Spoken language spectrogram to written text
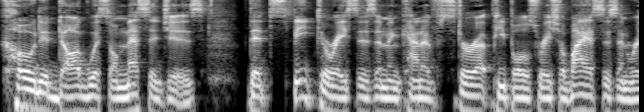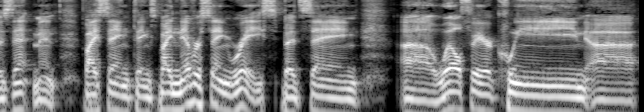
coded dog whistle messages that speak to racism and kind of stir up people's racial biases and resentment by saying things, by never saying race, but saying, uh, welfare queen, uh,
